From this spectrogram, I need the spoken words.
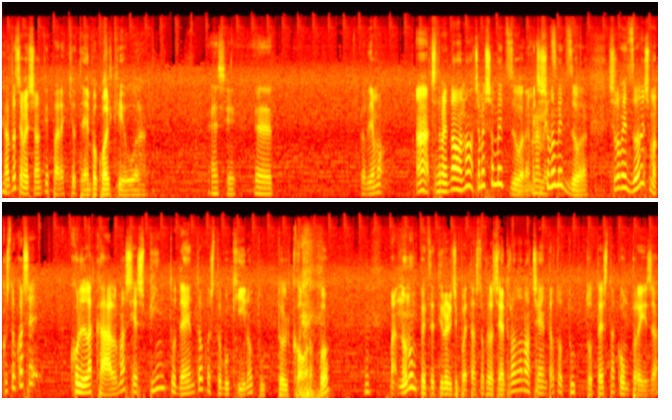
L'altro ci ha messo anche parecchio tempo, qualche ora. Eh sì. Eh, Guardiamo. Ah, no, no, ci ha messo mezz'ora. Invece solo mezz'ora. Solo mezz'ora, insomma, questo qua si è- con la calma si è spinto dentro questo buchino tutto il corpo. ma non un pezzettino dici poi tasto cosa. No, no, no, c'è entrato tutto, testa compresa.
